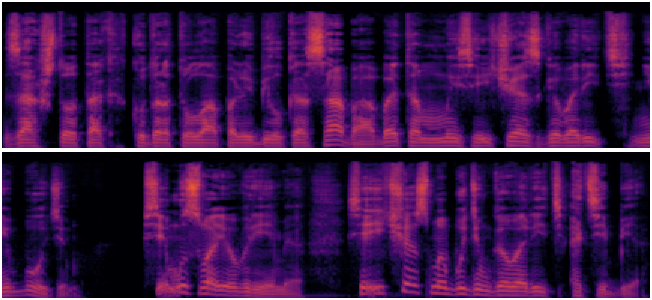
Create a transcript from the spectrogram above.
За что так Кудратула полюбил Касаба, об этом мы сейчас говорить не будем. Всему свое время. Сейчас мы будем говорить о тебе.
